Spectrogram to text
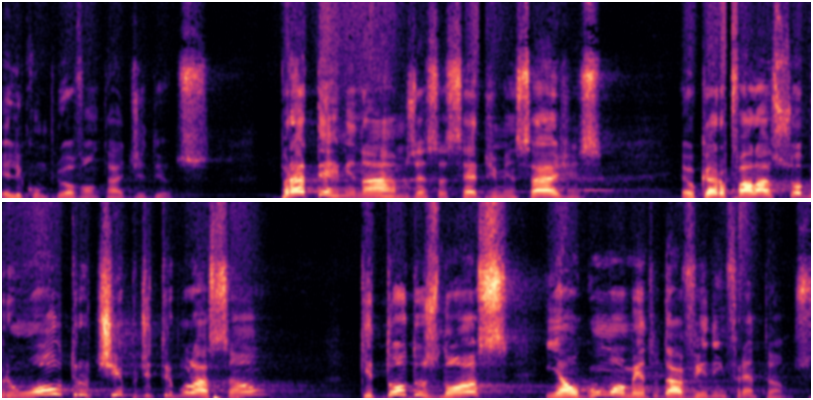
ele cumpriu a vontade de Deus. Para terminarmos essa série de mensagens, eu quero falar sobre um outro tipo de tribulação que todos nós, em algum momento da vida, enfrentamos.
